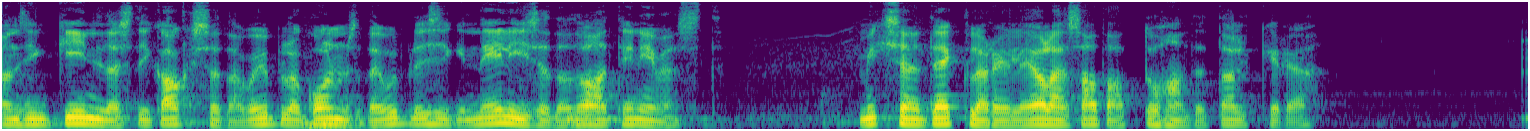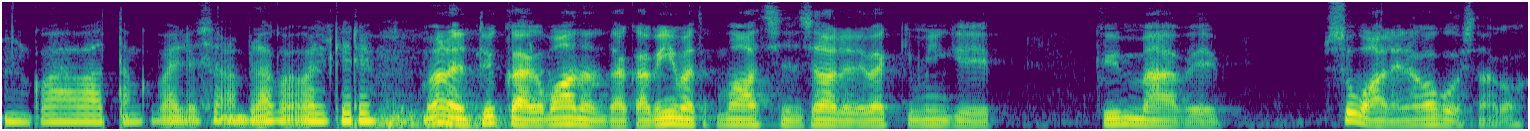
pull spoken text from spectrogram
on siin kindlasti kakssada, võib-olla kolmsada, võib-olla isegi nelisada tuhat inimest. miks sellel deklaril ei ole sadat tuhandet allkirja? kohe vaatan, kui palju seal on praegu allkirju. ma olen tükk aega vaadanud, aga viimati, kui ma vaatasin, seal oli äkki mingi kümme või suvaline kogus nagu.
